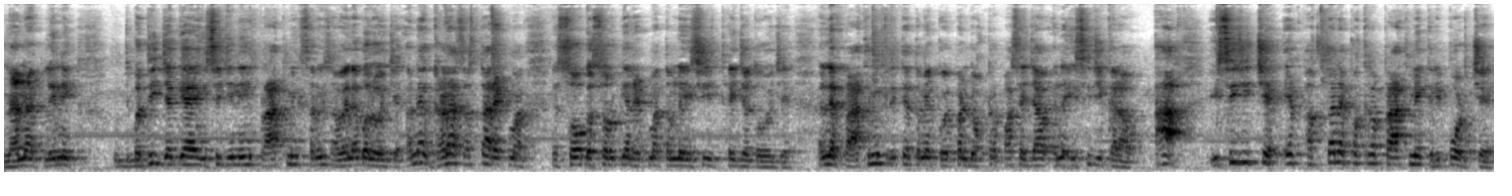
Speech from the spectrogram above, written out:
નાના ક્લિનિક બધી જગ્યાએ ઇસીજીની પ્રાથમિક સર્વિસ અવેલેબલ હોય છે. અને ઘણા સસ્તા રેટમાં સો, બસો રૂપિયા રેટમાં તમને ઇસીજી થઈ જતો હોય છે. એટલે પ્રાથમિક રીતે તમે કોઈ પણ ડૉક્ટર પાસે જાઓ અને ઇસીજી કરાવો. હા ઇસીજી છે, એ ફક્ત ને ફક્ત પ્રાથમિક રિપોર્ટ છે.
